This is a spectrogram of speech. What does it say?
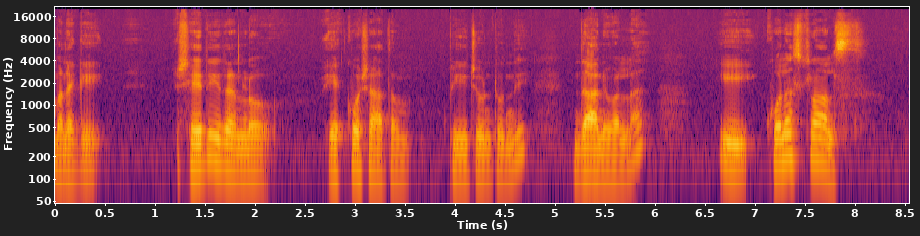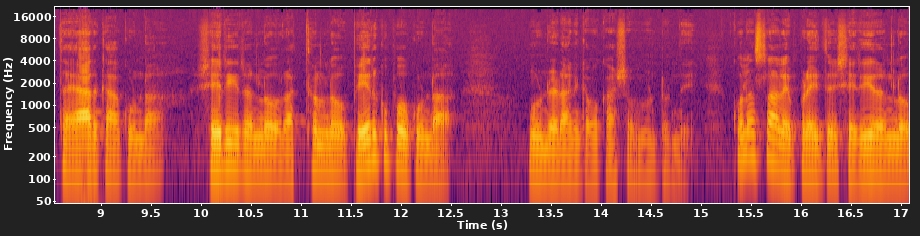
మనకి శరీరంలో ఎక్కువ శాతం పీచు ఉంటుంది. దానివల్ల ఈ కొలెస్ట్రాల్స్ తయారు కాకుండా శరీరంలో రక్తంలో పేరుకుపోకుండా ఉండడానికి అవకాశం ఉంటుంది. కొలెస్ట్రాల్ ఎప్పుడైతే శరీరంలో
